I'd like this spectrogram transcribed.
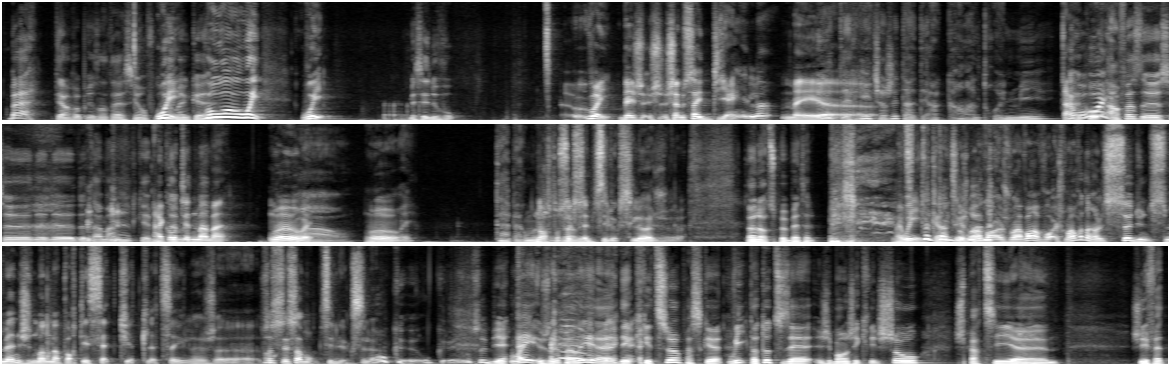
Ben, t'es en représentation, faut Oui. quand même que. oui, oui, oui, oui. Mais c'est nouveau. Euh, Oui, ben, j'aime ça être bien, là, mais... euh, T'as rien chargé, t'es t'es encore dans le 3,5. Ah oui, oui. En face de, ce- de, de- de ta mère. qui à côté de maintenant? maman. Oui, oui. Wow. Oui, oui. Tabarnouche, Non, c'est pour ça que ce petit luxe-là, je... Non, non, tu peux mettre le. Ben oui, quand je m'en vais, je m'en vais, dans le sud une semaine, je demande de m'apporter sept kits, là, tu sais, là, je... Ça, c'est ça, mon petit luxe, là. Ok, ok, c'est bien. Hey, je voudrais parler euh, d'écriture parce que Oui. tantôt tu disais, bon, j'ai écrit le show, je suis parti, euh, j'ai fait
